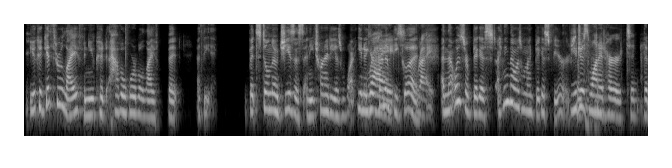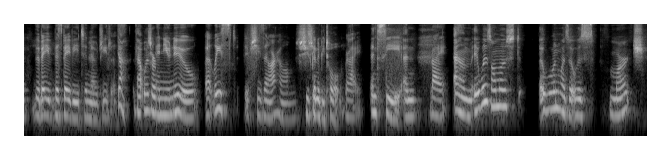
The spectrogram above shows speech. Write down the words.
you could get through life and you could have a horrible life, but at the but still know Jesus and eternity is what you know. You're going to be good, Right. and that was her biggest. I think that was one of my biggest fears. You Like, just wanted her to the the baby this baby to know Jesus. yeah, that was her. And you knew at least if she's in our home, she's going to be told right. and see and Right. Um, it was almost uh, when was it? It was March,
